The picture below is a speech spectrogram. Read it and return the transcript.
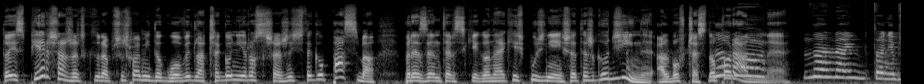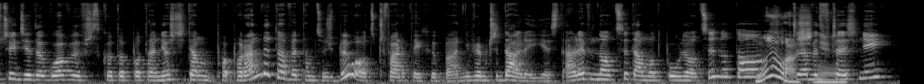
to jest pierwsza rzecz, która przyszła mi do głowy, dlaczego nie rozszerzyć tego pasma prezenterskiego na jakieś późniejsze też godziny albo wczesnoporanne. No, no ale im to nie przyjdzie do głowy, wszystko to po taniości. Tam po, poranne to nawet tam coś było od czwartej chyba, nie wiem czy dalej jest, ale w nocy, tam od północy, no to No czy nawet wcześniej.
